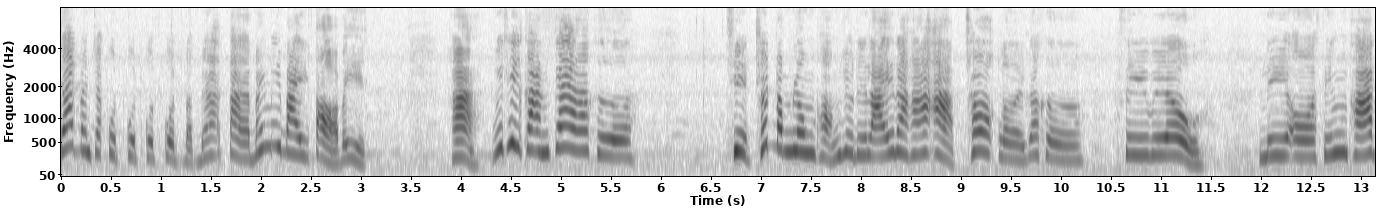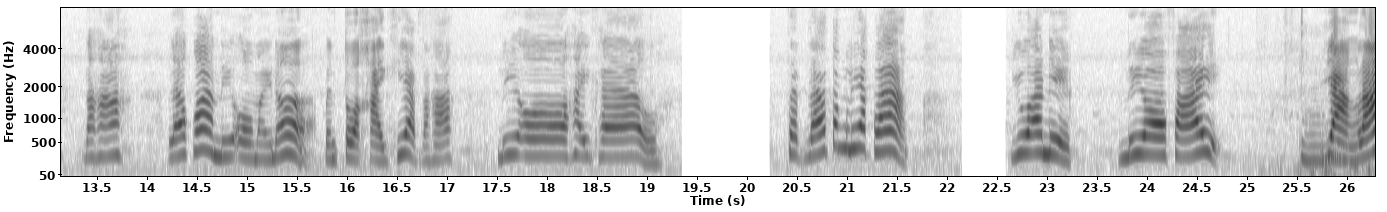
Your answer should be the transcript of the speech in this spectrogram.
ยอดมันจะกุดกุดกุดกุดแบบเนี้ยแต่ไม่มีใบต่อไปอีก ค่ะวิธีการแก้ก็คือ ฉีดชุดบำรุงของยูดีไลท์นะคะ อาบโชคเลยก็คือซีวิลนีโอซิงพัทนะคะ แล้วก็นีโอไมเนอร์เป็นตัวคลายเครียดนะคะนีโอไฮแคลเสร็จแล้วต้องเรียกรากยูอานิกนีโอไฟอย่างละ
